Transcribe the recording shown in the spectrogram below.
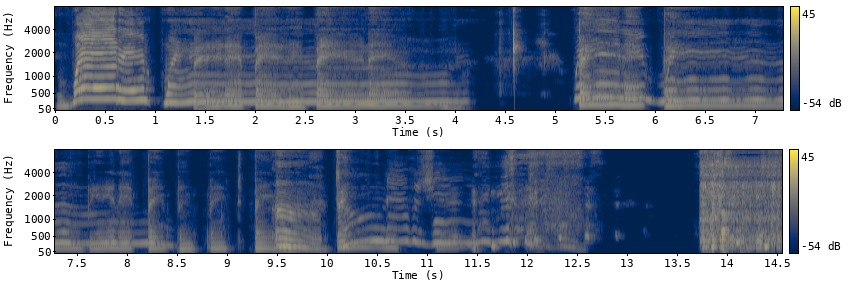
Wham, wham. Oh, don't ever Wow, wow.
